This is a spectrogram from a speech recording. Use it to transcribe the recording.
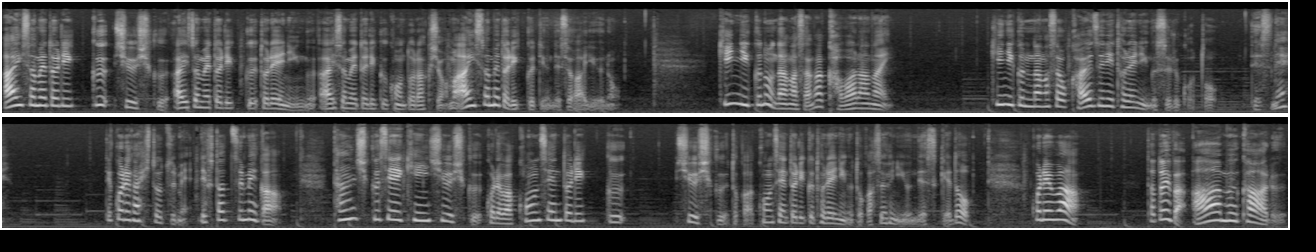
アイソメトリック収縮アイソメトリックトレーニングアイソメトリックコントラクション、まあ、アイソメトリックっていうんですよああいうの。筋肉の長さが変わらない。筋肉の長さを変えずにトレーニングすることですね。でこれが1つ目。で2つ目が短縮性筋収縮。これはコンセントリック収縮とかコンセントリックトレーニングとかそういうふうに言うんですけどこれは例えばアームカール。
